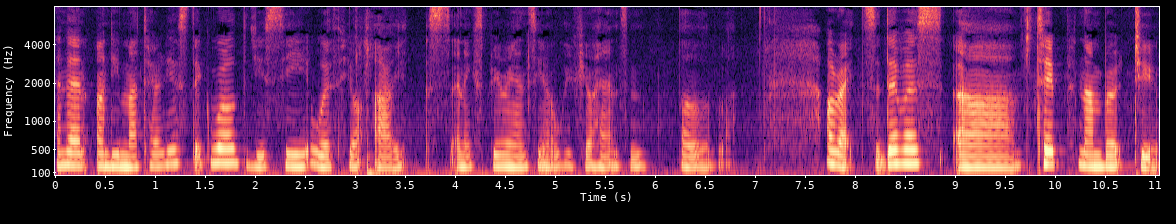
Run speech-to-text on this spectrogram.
and then on the materialistic world that you see with your eyes and experience, you know, with your hands and blah blah blah. Alright, so that was uh, tip number two.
